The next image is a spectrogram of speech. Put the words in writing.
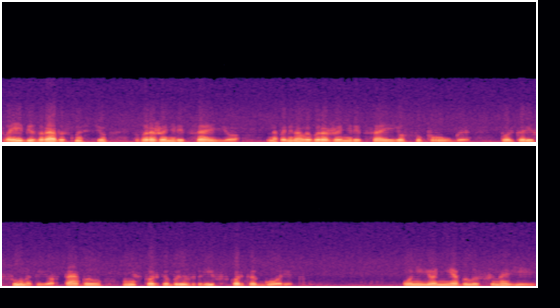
Своей безрадостностью выражение лица ее напоминало выражение лица ее супруга, только рисунок ее рта был не столько брюзглив, сколько горек. У нее не было сыновей,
